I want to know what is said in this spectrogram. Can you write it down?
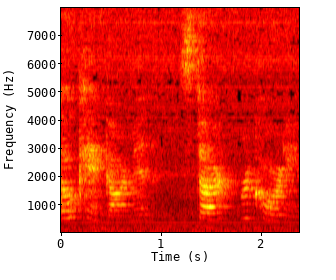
Okay, Garmin. Start recording.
